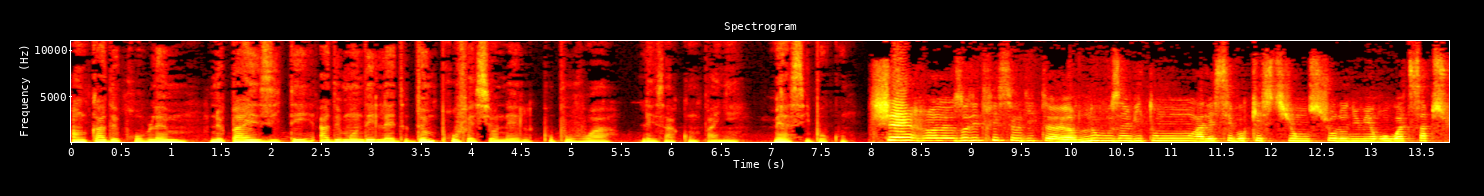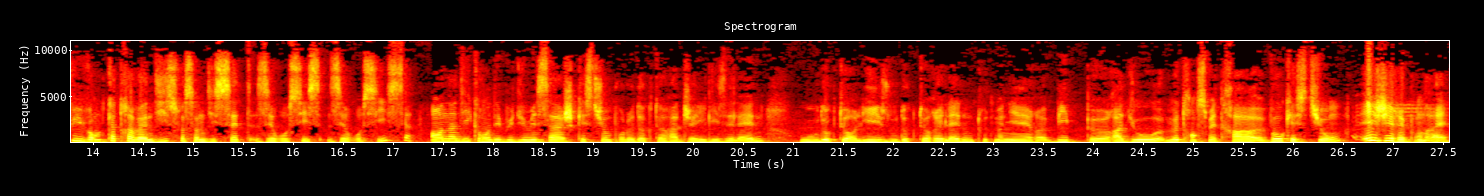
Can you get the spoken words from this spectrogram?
en cas de problème, ne pas hésiter à demander l'aide d'un professionnel pour pouvoir les accompagner. Merci beaucoup. Chères euh, auditrices et auditeurs, nous vous invitons à laisser vos questions sur le numéro WhatsApp suivant 90 77 06 06 en indiquant au début du message question pour le docteur Adjaï Lise Hélène ou docteur Lise ou docteur Hélène. De toute manière, euh, BIP euh, Radio me transmettra vos questions et j'y répondrai.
